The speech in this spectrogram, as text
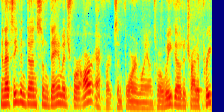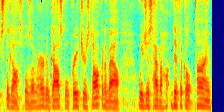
And that's even done some damage for our efforts in foreign lands where we go to try to preach the gospels. I've heard of gospel preachers talking about we just have a difficult time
